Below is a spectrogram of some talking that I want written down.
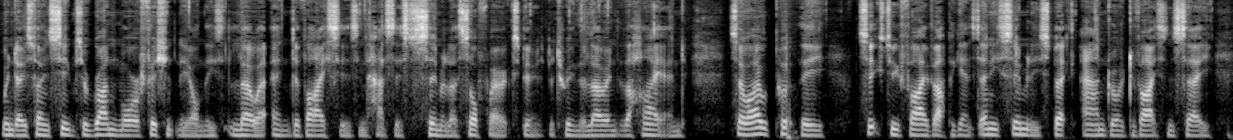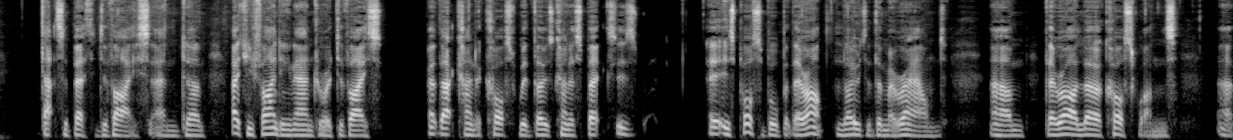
Windows Phone seems to run more efficiently on these lower end devices and has this similar software experience between the low end and the high end. So I would put the 625 up against any similarly spec Android device and say that's a better device. And um, actually finding an Android device at that kind of cost with those kind of specs is is possible, but there aren't loads of them around. Um, there are lower cost ones, uh,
